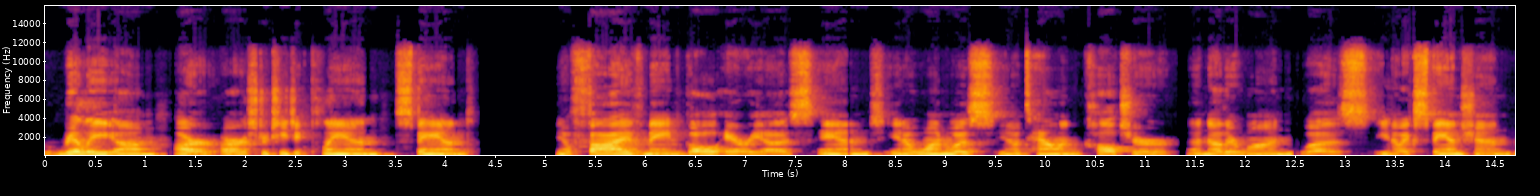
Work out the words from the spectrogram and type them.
really, um, our our strategic plan spanned you know five main goal areas. And you know one was you know talent culture. Another one was you know expansion.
